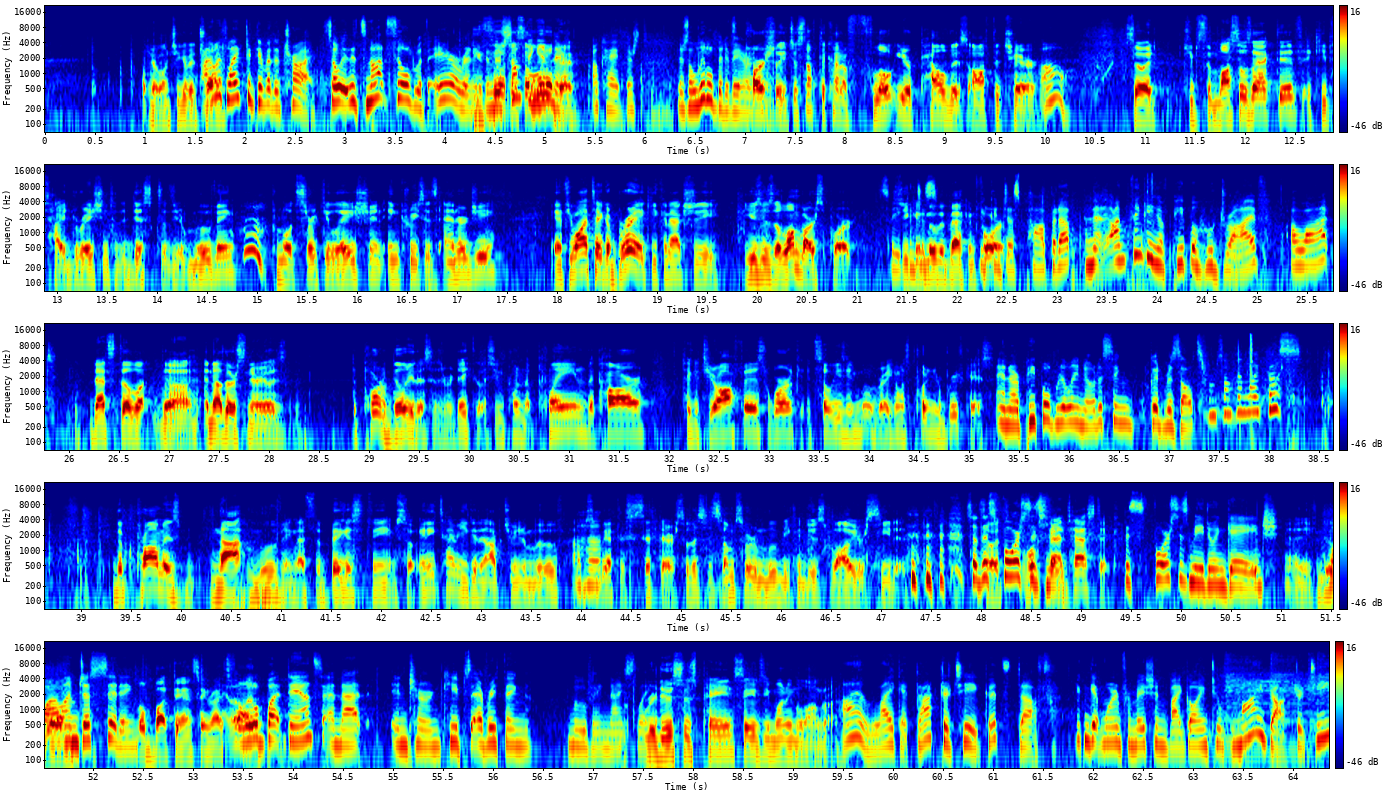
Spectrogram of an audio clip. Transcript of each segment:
Here, why don't you give it a try? I would like to give it a try. So it's not filled with air or anything. There's something in there. bit. Okay, there's there's a little bit of air. in there. Partially, just enough to kind of float your pelvis off the chair. Oh, So it keeps the muscles active, it keeps hydration to the discs as you're moving, promotes circulation, increases energy. And if you want to take a break, you can actually use it as a lumbar support. so you, can, just, move it back and you forth. can just pop it up. And I'm thinking of people who drive a lot. That's the, the another scenario is the portability of this is ridiculous. You can put it in the plane, the car, take it to your office, work. It's so easy to move, right? You can almost put it in your briefcase. And are people really noticing good results from something like this? The problem is not moving. That's the biggest theme. So anytime you get an opportunity to move, Uh-huh. we have to sit there. So this is some sort of move you can do while you're seated. So this so forces me. fantastic. This forces me to engage Yeah, you can do a while little- I'm just sitting. A little butt dancing, right? It's a little butt dance, and that in turn keeps everything moving nicely. Reduces pain, saves you money in the long run. I like it. Dr. T, good stuff. You can get more information by going to mydrt.us.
